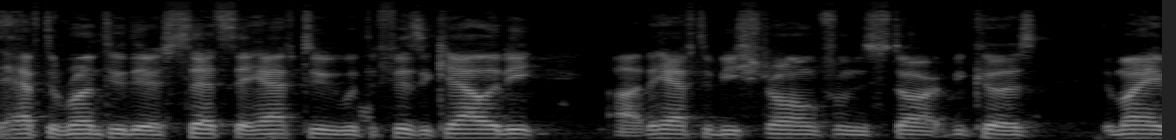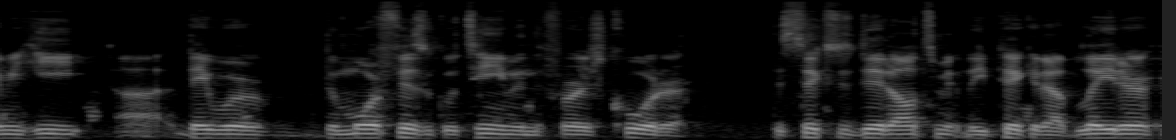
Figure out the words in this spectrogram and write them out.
They have to run through their sets. They have to, with the physicality, uh, they have to be strong from the start because the Miami Heat, uh, they were the more physical team in the first quarter. The Sixers did ultimately pick it up later.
